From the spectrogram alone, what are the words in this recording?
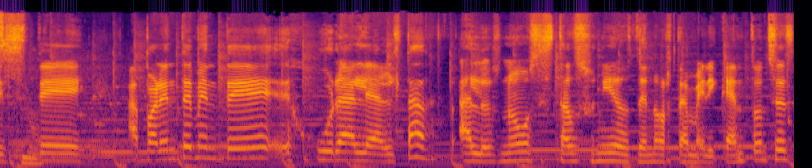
Este aparentemente eh, jura lealtad a los nuevos Estados Unidos de Norteamérica. Entonces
